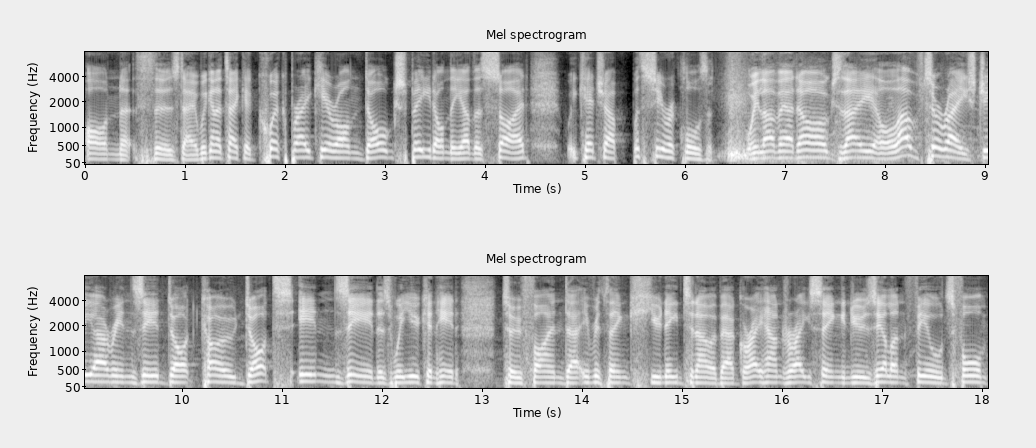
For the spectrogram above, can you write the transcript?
on Thursday. We're going to take a quick break here on Dog Speed on the other side. We catch up with Sarah Clausen. We love our dogs. They love to race. grnz.co.nz is where you can head to find uh, everything you need to know about greyhound racing, New Zealand fields form,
